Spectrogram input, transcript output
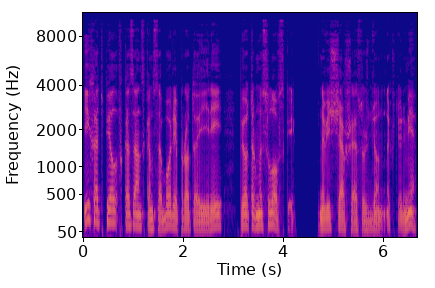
Их отпел в Казанском соборе протоиерей Петр Мысловский, навещавший осужденных в тюрьме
